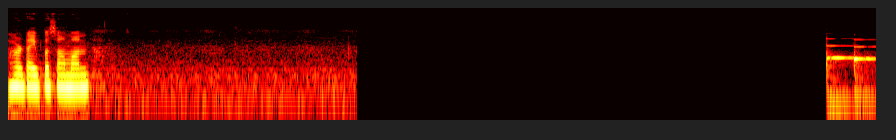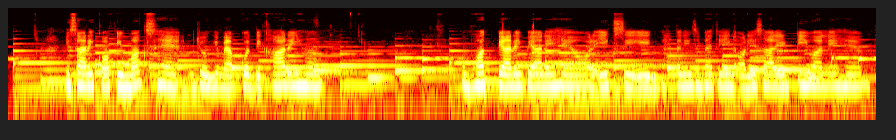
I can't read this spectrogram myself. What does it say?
हर टाइप का सामान। ये सारे कॉफ़ी मग्स हैं जो कि मैं आपको दिखा रही हूँ। बहुत प्यारे प्यारे हैं और एक से एक बेहतरीन से बेहतरीन और ये सारे टी वाले हैं।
